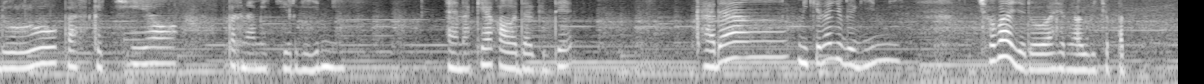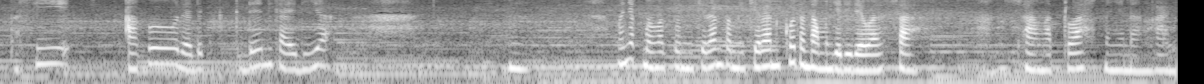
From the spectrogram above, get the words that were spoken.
Dulu pas kecil pernah mikir gini Enak ya kalau udah gede Kadang mikirnya juga gini Coba aja dulu lahirnya lebih cepet. Pasti aku udah gede nih kayak dia. Hmm. Banyak banget pemikiran-pemikiranku tentang menjadi dewasa. Sangatlah menyenangkan.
